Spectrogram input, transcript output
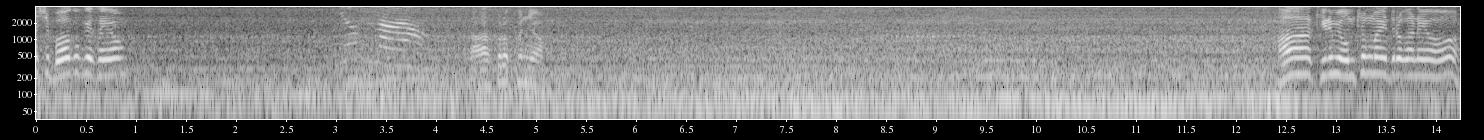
씨 뭐 하고 계세요? 기억나요. 아 그렇군요. 아 기름이 엄청 많이 들어가네요.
